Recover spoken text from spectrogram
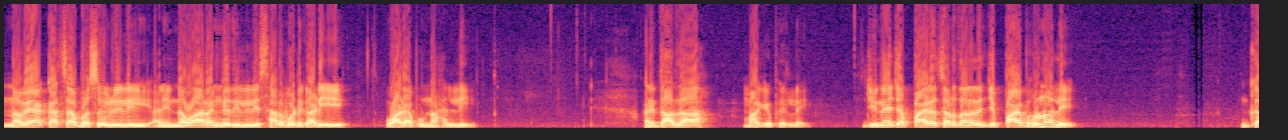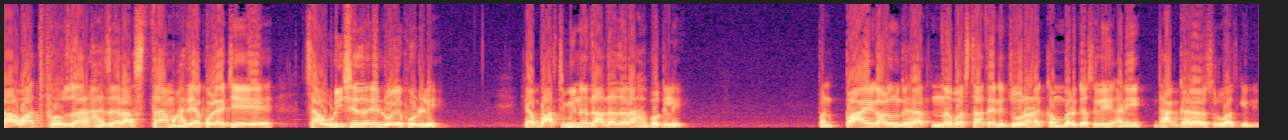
नव्या काचा बसवलेली आणि नवा रंग दिलेली सारवट गाडी वाड्या पुन्हा हल्ली. आणि दादा मागे फिरले. जिन्याच्या पायऱ्या चढताना त्यांचे पाय भरून आले. गावात फौजदार हजर असता महाद्या कोळ्याचे चावडी शेजारी डोळे फोडले. ह्या बातमीनं दादा जरा हबकले. पण पाय गाळून घरात न बसता त्याने जोरानं कंबर कसली आणि धाक घालायला सुरुवात केली.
